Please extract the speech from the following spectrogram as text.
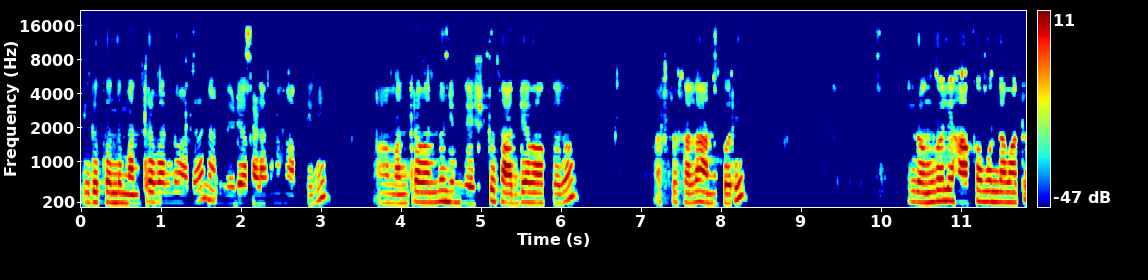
ಇದಕ್ಕೊಂದು ಮಂತ್ರವನ್ನು ಅದ. ನಾನು ವಿಡಿಯೋ ಕೆಳಗನ ಹಾಕ್ತೀನಿ. ಆ ಮಂತ್ರವನ್ನು ನಿಮ್ಗೆ ಎಷ್ಟು ಸಾಧ್ಯವಾಗ್ತದೋ ಅಷ್ಟು ಸಲ ಅನ್ಕೋರಿ. ಈ ರಂಗೋಲಿ ಹಾಕೋ ಮುಂದೆ ಮಾತ್ರ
